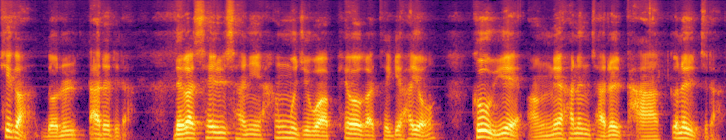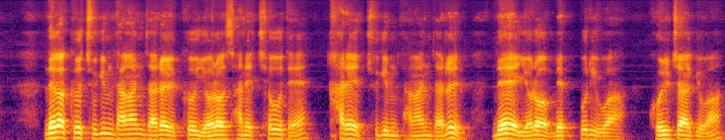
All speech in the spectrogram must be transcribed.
피가 너를 따르리라. 내가 세일 산이 항무지와 폐허가 되게 하여 그 위에 앙내하는 자를 다 끊을지라. 내가 그 죽임 당한 자를 그 여러 산에 채우되 칼에 죽임 당한 자를 내 여러 맷뿌리와 골짜기와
